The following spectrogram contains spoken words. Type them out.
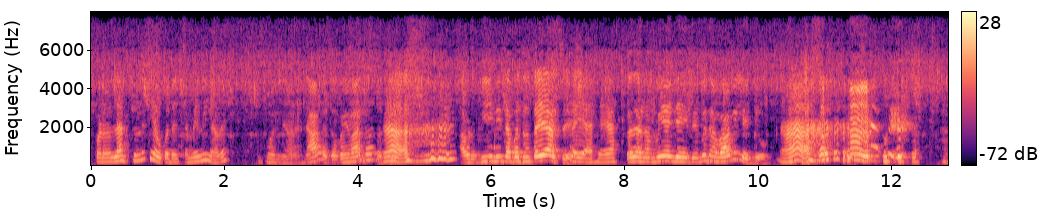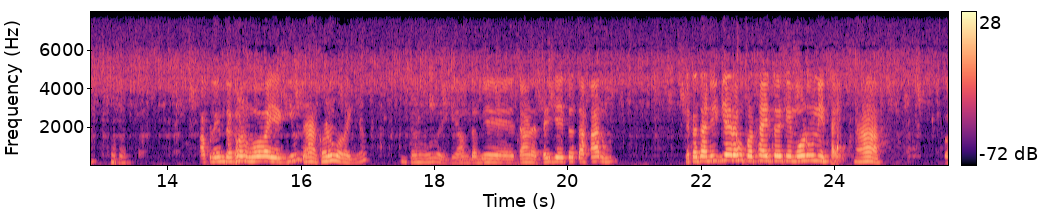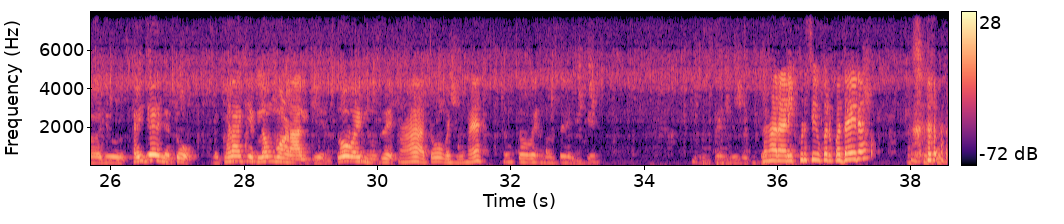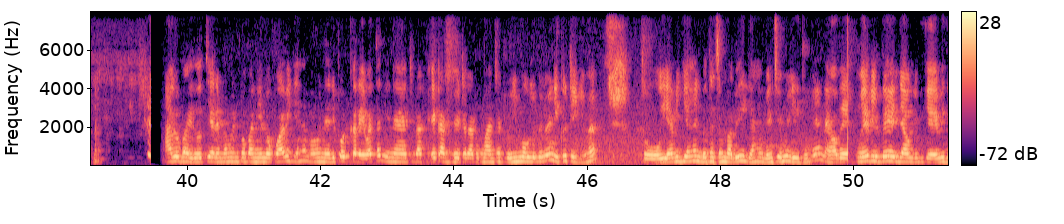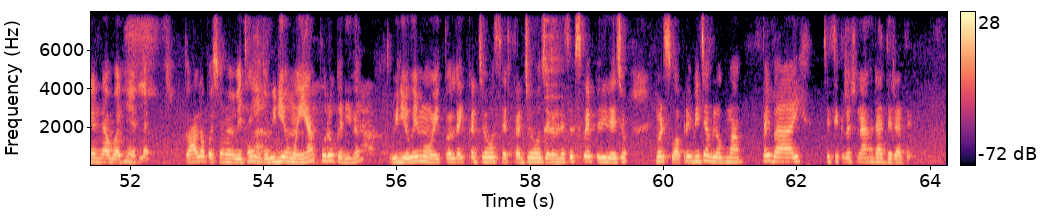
પણ લાગતું નથી આવું કદાચ તમે નહીં આવે. આવે. તો કઈ વાંધો હા. આપડે બી ની બધું તૈયાર છે. તૈયાર છે. બધા મેં તે બધા વાવી લેજો. હા. આપણે એમ તો ઘણું વવાઈ ગયું હા ઘણું વવાઈ ગયું ઘણું વવાઈ ગયું આમ તો તાણે થઈ જાય તો તો સારું ને કદાચ અગિયાર ઉપર થાય તો કઈ મોડું નહીં થાય. હા. જો થઈ જાય ને તો ઘણા કે લંબવણ હાલ કે તો વહીનું છે. હા તો વહ્યું હે. તો વહીનું છે એમ કે. છે જ એવું બધું. મહારાણી ખુરશી ઉપર પધાર્યા. હાલો ભાઈ તો અત્યારે મમ્મી ને પપ્પાની લોકો આવી ગયા હે. મમ્મીને રિપોર્ટ કરાવ્યા હતા ને થોડાક એકાદ બે ટકા ટૂંકમાં જેટલું હિમોગ્લોબિન હોય ને ઘટી ગયું હે. તો એ આવી ગયા હે ને, બધા જમવા બેસી ગયા હે, મેં જમી લીધું હે ને, હવે હું એકલી દઈ જાઉં કેમ કે આવવા નહીં એટલે. તો હાલો પછી અમે હવે જઈએ. તો વીડિયો હું અહીંયા પૂરો કરી દઉં. તો વીડિયો ગમ્યો હોય તો લાઈક કરજો શેર કરજો ચેનલને સબસ્ક્રાઈબ કરી દેજો. મળશું આપણે બીજા બ્લોગમાં બાય બાય જય શ્રી કૃષ્ણ. રાધે રાધે.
